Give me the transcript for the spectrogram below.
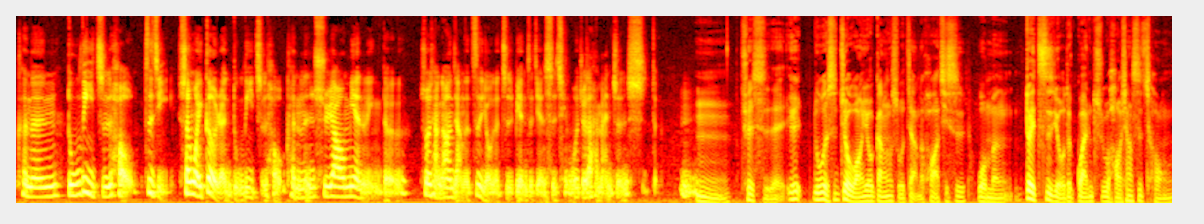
可能独立之后，自己身为个人独立之后，可能是。需要面临的，说像刚刚讲的自由的质变这件事情，我觉得还蛮真实的。嗯嗯，确实诶，因为如果是就网友刚刚所讲的话，其实我们对自由的关注，好像是从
